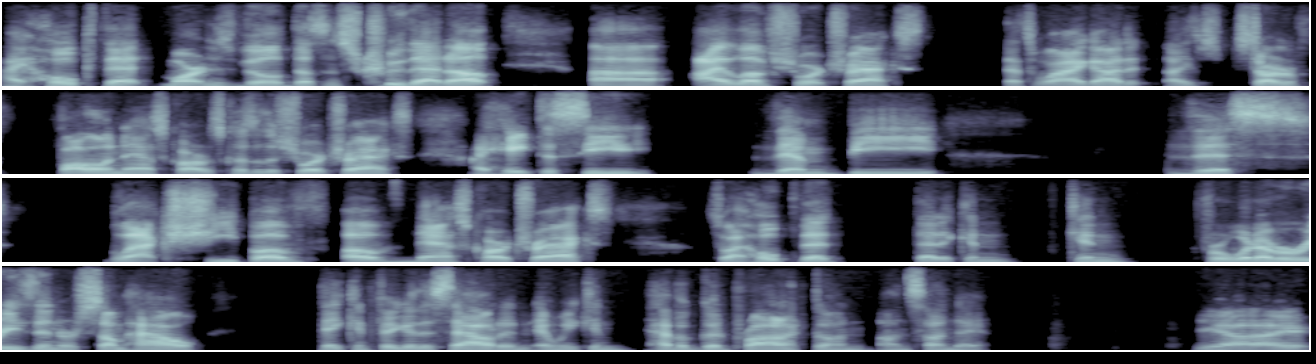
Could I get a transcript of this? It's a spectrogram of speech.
I hope that Martinsville doesn't screw that up. Uh, I love short tracks. That's why I got it. I started following NASCAR was because of the short tracks. I hate to see them be this black sheep of of NASCAR tracks. So I hope that that it can can for whatever reason or somehow they can figure this out and, and we can have a good product on on Sunday. Yeah, I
